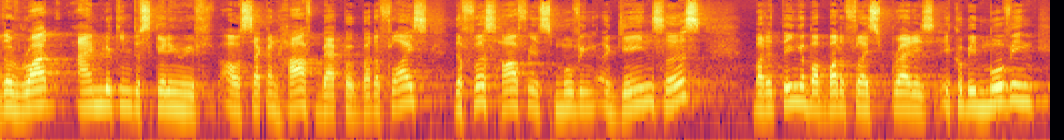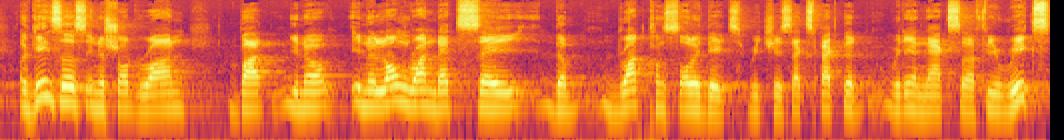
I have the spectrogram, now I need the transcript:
the RUT, I'm looking to scaling with our second half backward butterflies. The first half is moving against us, but the thing about butterfly spread is it could be moving against us in a short run, but you know, in the long run, let's say the RUT consolidates, which is expected within the next uh, few weeks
